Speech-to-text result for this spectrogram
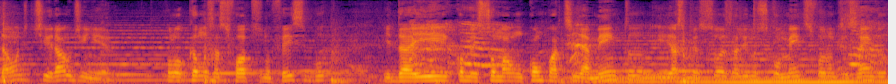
de onde tirar o dinheiro. Colocamos as fotos no Facebook e daí começou um compartilhamento e as pessoas ali nos comentários foram dizendo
